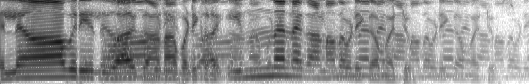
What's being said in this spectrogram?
എല്ലാവരും ഈ കാണാതെ പഠിക്കണം. ഇന്ന് തന്നെ കാണാതെ പഠിക്കാൻ പറ്റും.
